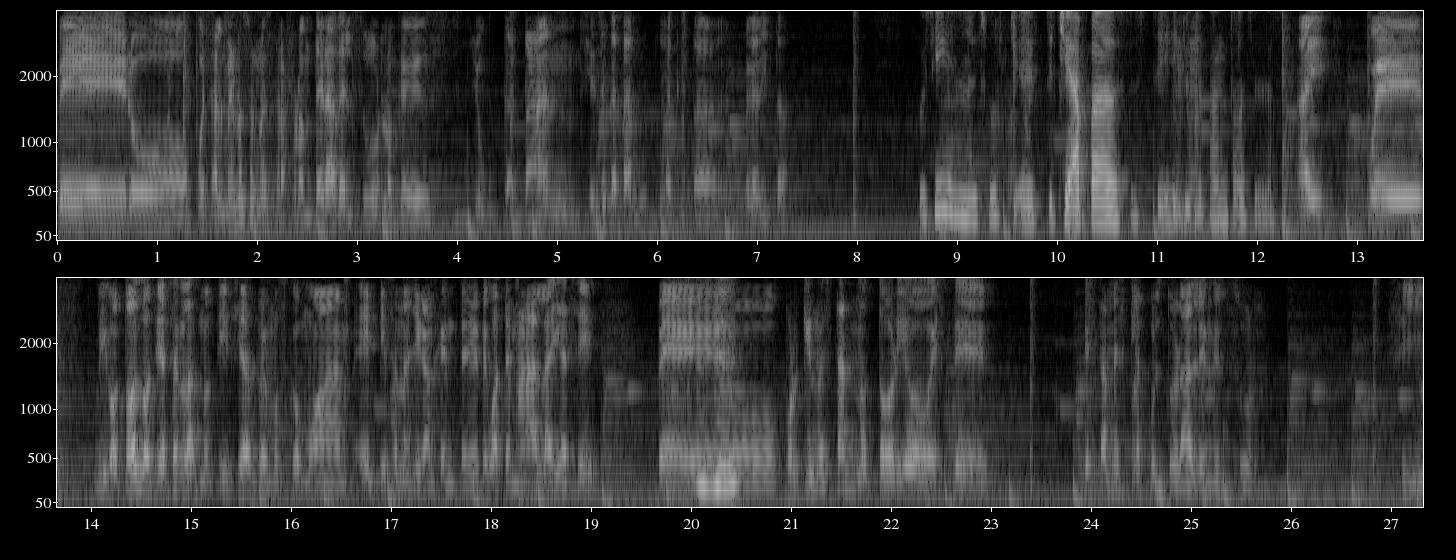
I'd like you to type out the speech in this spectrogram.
pero pues al menos en nuestra frontera del sur, lo que es Yucatán, ¿sí es Yucatán la que está pegadita? Pues sí, en el sur, este, Chiapas, este, Yucatán, todas esas. Ahí, pues, digo, todos los días en las noticias vemos como empiezan a llegar gente de Guatemala y así, pero ¿por qué no es tan notorio este esta mezcla cultural en el sur. Sí,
